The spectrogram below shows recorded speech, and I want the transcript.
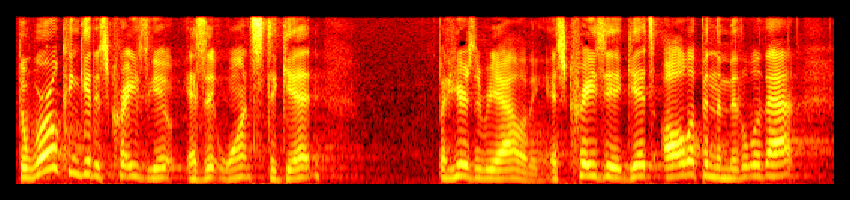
the world can get as crazy as it wants to get, but here's the reality as crazy it gets, all up in the middle of that,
